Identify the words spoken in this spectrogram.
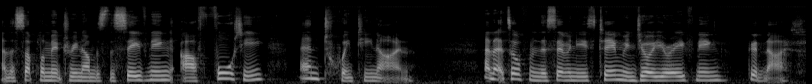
and the supplementary numbers this evening are 40 and 29. And that's all from the 7 News team. Enjoy your evening. Good night.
